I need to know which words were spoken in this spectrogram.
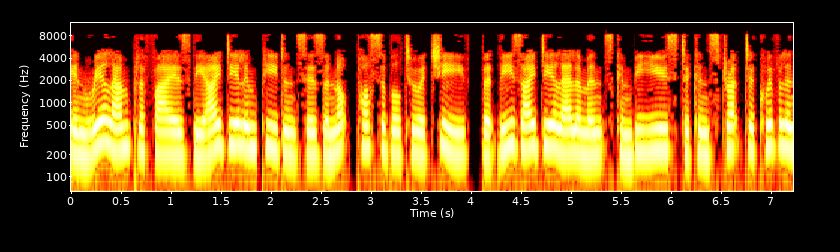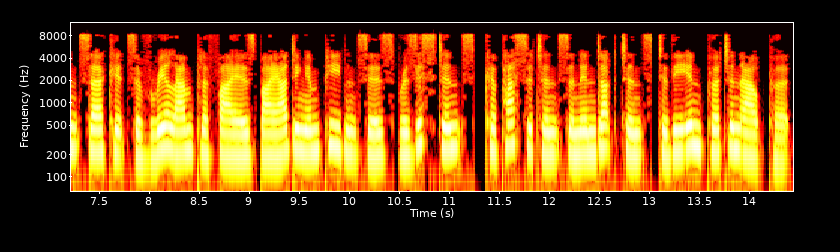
In real amplifiers the ideal impedances are not possible to achieve, but these ideal elements can be used to construct equivalent circuits of real amplifiers by adding impedances resistance, capacitance and inductance to the input and output.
